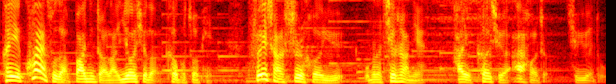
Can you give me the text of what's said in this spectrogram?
可以快速的帮你找到优秀的科普作品，非常适合于我们的青少年还有科学爱好者去阅读。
